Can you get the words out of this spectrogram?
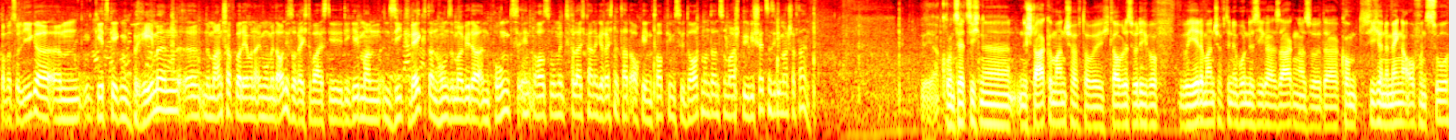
Kommen wir zur Liga. Ähm, Geht es gegen Bremen, äh, eine Mannschaft, bei der man im Moment auch nicht so recht weiß. Die, die geben mal einen Sieg weg, dann holen sie mal wieder einen Punkt hinten raus, womit vielleicht keiner gerechnet hat, auch gegen Top-Teams wie Dortmund dann zum Beispiel. Wie schätzen Sie die Mannschaft ein? Ja, grundsätzlich eine, eine, starke Mannschaft, aber ich glaube, das würde ich über, über jede Mannschaft in der Bundesliga sagen. Also da kommt sicher eine Menge auf uns zu.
